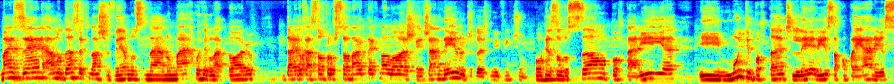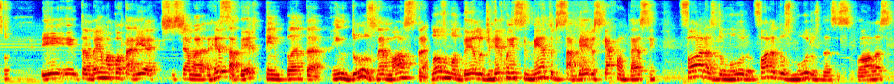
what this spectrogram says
mas é a mudança que nós tivemos na, no marco regulatório da educação profissional e tecnológica em janeiro de 2021, com resolução, portaria e muito importante ler isso, acompanhar isso. E, e, também uma portaria que se chama Ressaber, que implanta, induz, né, mostra novo modelo de reconhecimento de saberes que acontecem fora do muro, fora dos muros das escolas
